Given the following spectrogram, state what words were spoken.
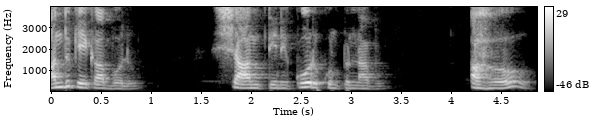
అందుకే కాబోలు శాంతిని కోరుకుంటున్నావు. అహో!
